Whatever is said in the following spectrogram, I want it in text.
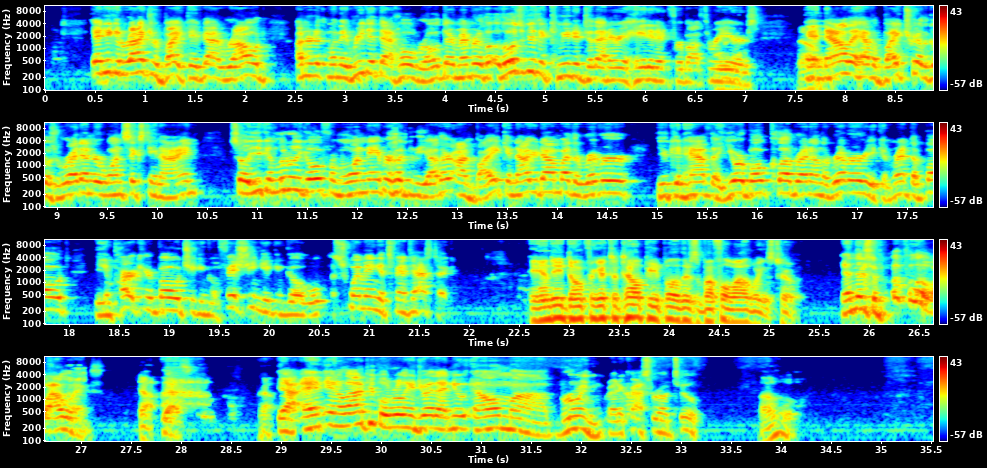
And you can ride your bike. They've got road under when they redid that whole road there. Remember, those of you that commuted to that area hated it for about three Oh, yeah. years. And now they have a bike trail that goes right under 169. So you can literally go from one neighborhood to the other on bike. And now you're down by the river. You can have the Your Boat Club right on the river. You can rent a boat. You can park your boat. You can go fishing. You can go swimming. It's fantastic. Andy, don't forget to tell people there's a Buffalo Wild Wings too. And there's the Buffalo Wild Wings. Yeah. Yes. Yeah. Yeah. And, and a lot of people really enjoy that new Elm uh, Brewing right across the road, too. Oh.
